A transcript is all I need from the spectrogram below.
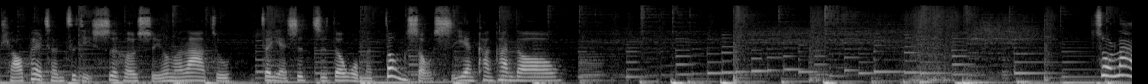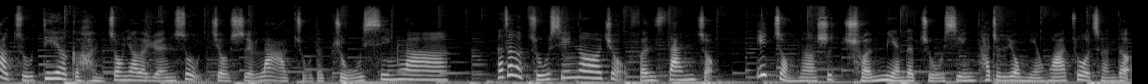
调配成自己适合使用的蜡烛，这也是值得我们动手实验看看的哦。做蜡烛第二个很重要的元素就是蜡烛的烛芯啦。那这个烛芯呢，就分三种。一种呢是纯棉的烛芯，它就是用棉花做成的。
